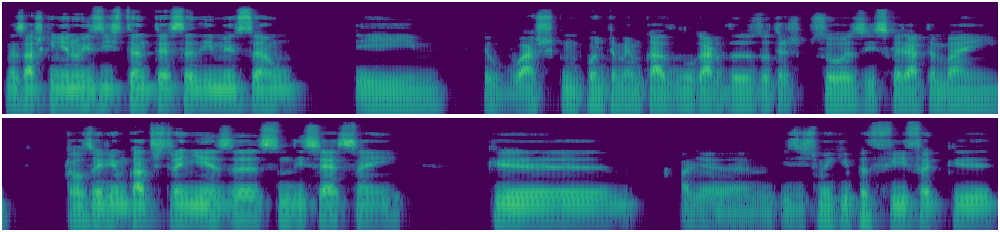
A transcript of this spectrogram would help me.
mas acho que ainda não existe tanto essa dimensão e eu acho que me ponho também um bocado no lugar das outras pessoas e se calhar também causaria um bocado de estranheza se me dissessem que olha, existe uma equipa de FIFA que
